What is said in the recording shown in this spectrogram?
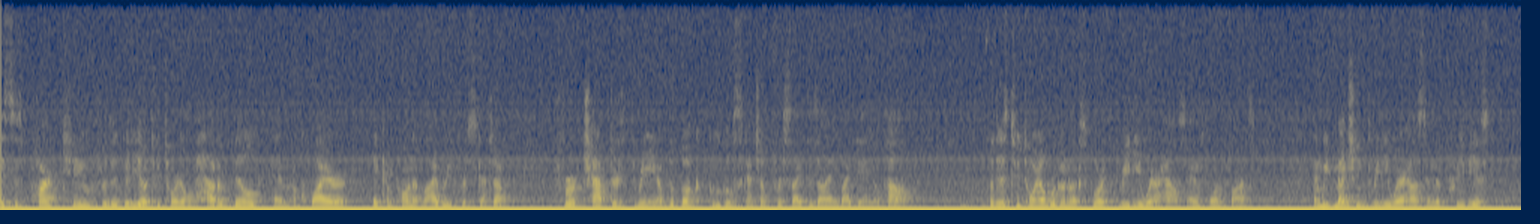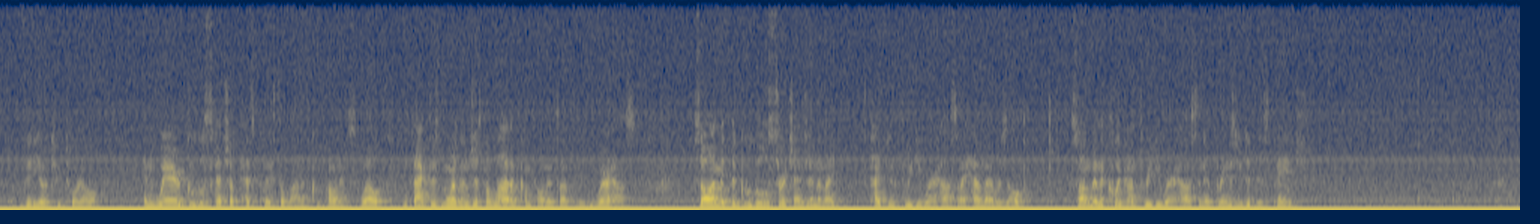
this is part two for the video tutorial of how to build and acquire a component library for SketchUp for chapter three of the book Google SketchUp for Site Design by Daniel Tal. For this tutorial we're going to explore 3D Warehouse and Form Fonts and we've mentioned 3D Warehouse in the previous video tutorial and where Google SketchUp has placed a lot of components. Well, in fact, there's more than just a lot of components on 3D Warehouse. So I'm at the Google search engine and I typed in 3D Warehouse and I have my result. So I'm going to click on 3D Warehouse and it brings you to this page.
